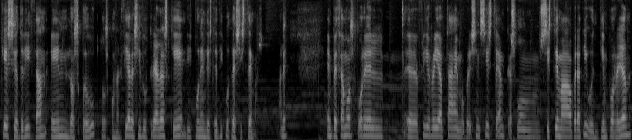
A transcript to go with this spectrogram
que se utilizan en los productos comerciales e industriales que disponen de este tipo de sistemas. Empezamos por el Free Real Time Operation System, que es un sistema operativo en tiempo real,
